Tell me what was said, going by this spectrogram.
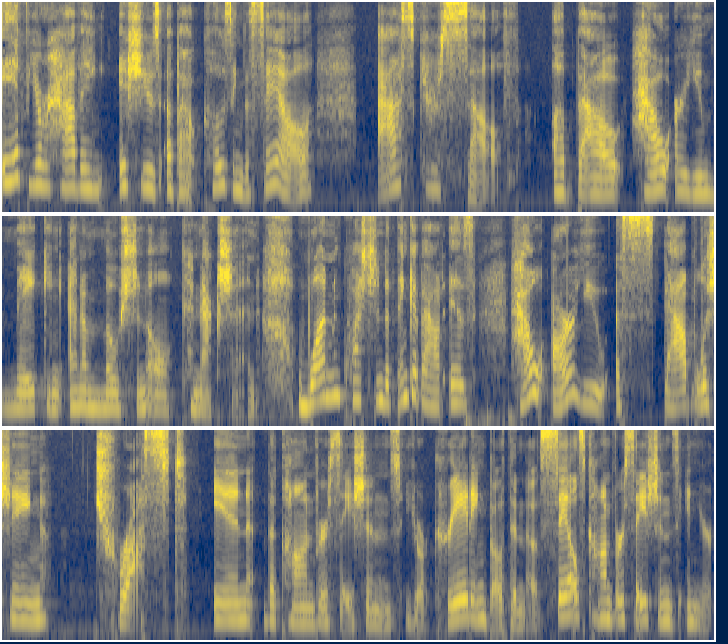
if you're having issues about closing the sale, ask yourself, about how are you making an emotional connection. One question to think about is how are you establishing trust? In the conversations you're creating, both in those sales conversations, in your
